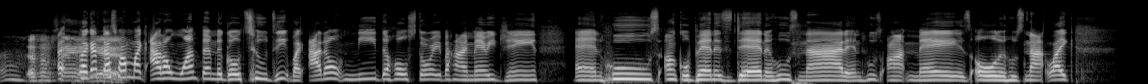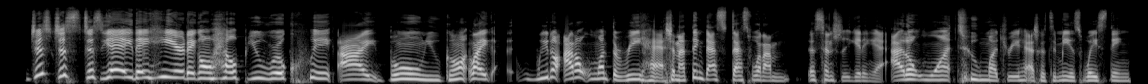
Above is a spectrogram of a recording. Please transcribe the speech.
Ugh. That's what I'm I- saying. like that's why I'm like I don't want them to go too deep. Like I don't need the whole story behind Mary Jane and whose Uncle Ben is dead and who's not and whose Aunt May is old and who's not. Like just just just yay they here they gonna help you real quick. I boom you gone. Like we don't. I don't want the rehash and I think that's that's what I'm essentially getting at. I don't want too much rehash because to me it's wasting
